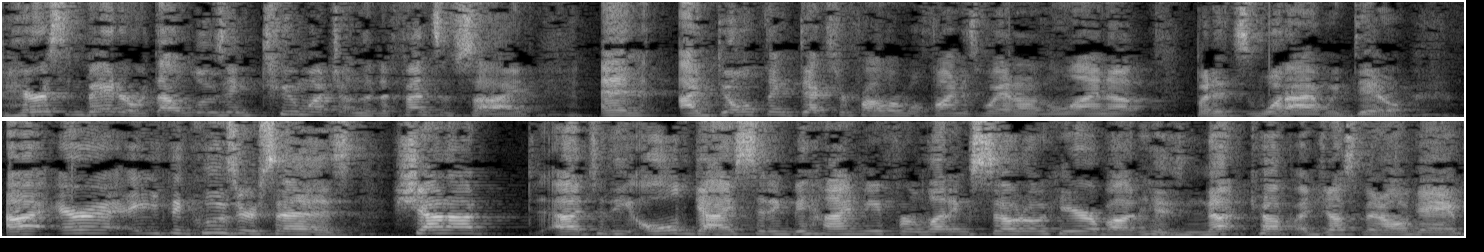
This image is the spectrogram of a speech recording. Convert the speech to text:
Harrison Bader without losing too much on the defensive side. And I don't think Dexter Fowler will find his way out of the lineup, but it's what I would do. Uh, Aaron, Ethan Kluser says, shout out uh, to the old guy sitting behind me for letting Soto hear about his nut cup adjustment all game.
